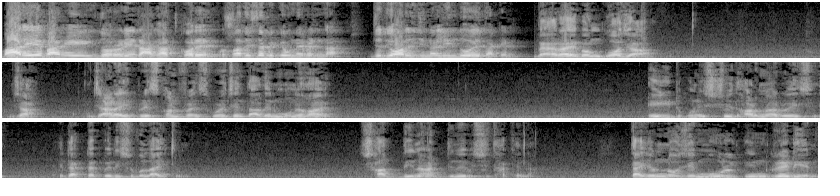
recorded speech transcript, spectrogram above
বারে বারে এই ধরনের আঘাত করেন। প্রসাদ হিসেবে কেউ নেবেন না, যদি অরিজিনাল হিন্দু হয়ে থাকেন। প্যারা এবং গজা, যা যারা এই প্রেস কনফারেন্স করেছেন, তাদের মনে হয় এইটুকু নিশ্চয়ই ধারণা রয়েছে, এটা একটা পেরিসেবল আইটেম সাত দিন, আট দিনের বেশি থাকে না। তাই জন্য যে মূল ইনগ্রেডিয়েন্ট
